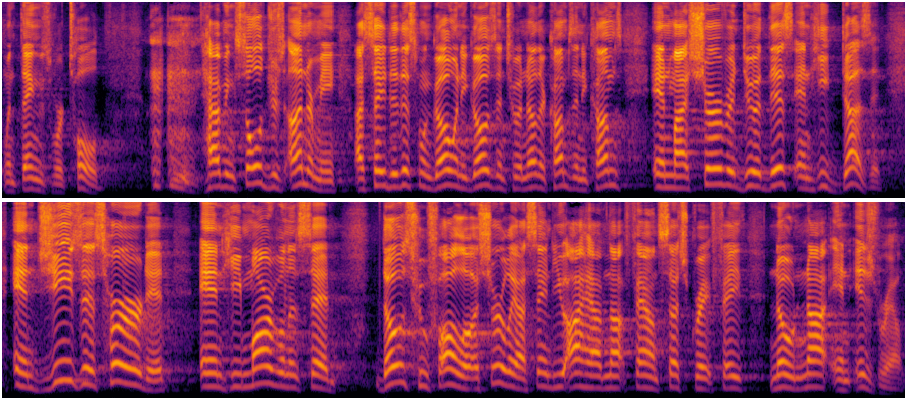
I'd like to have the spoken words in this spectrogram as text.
when things were told. Having soldiers under me, I say to this one, Go, and he goes, and to another comes, and he comes, and my servant doeth this, and he does it. And Jesus heard it, and he marveled and said, those who follow, assuredly I say to you, I have not found such great faith, no, not in Israel.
